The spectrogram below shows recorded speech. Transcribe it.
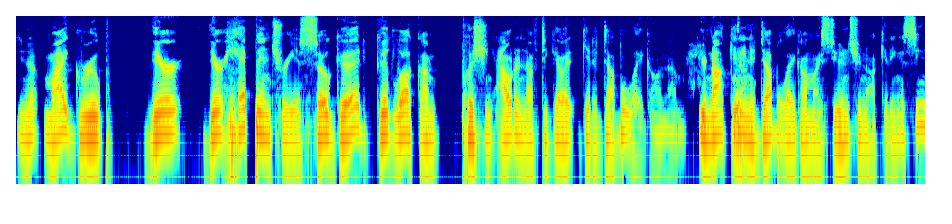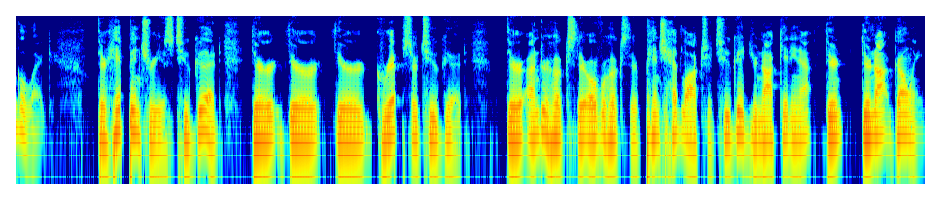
you know my group, their their hip entry is so good. Good luck. I'm pushing out enough to go get a double leg on them. You're not getting a double leg on my students. You're not getting a single leg. Their hip entry is too good. Their their their grips are too good. Their underhooks, their overhooks, their pinch headlocks are too good. You're not getting out. They're they're not going.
